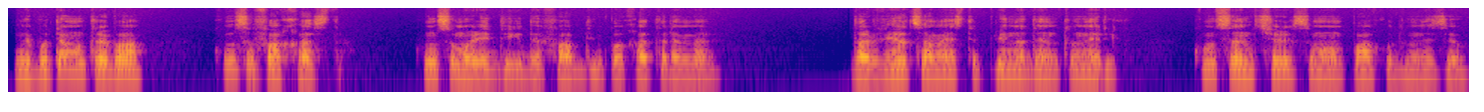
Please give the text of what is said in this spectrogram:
Ne putem întreba, cum să fac asta? Cum să mă ridic de fapt din păcatele mele? Dar viața mea este plină de întuneric. Cum să încerc să mă împac cu Dumnezeu?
